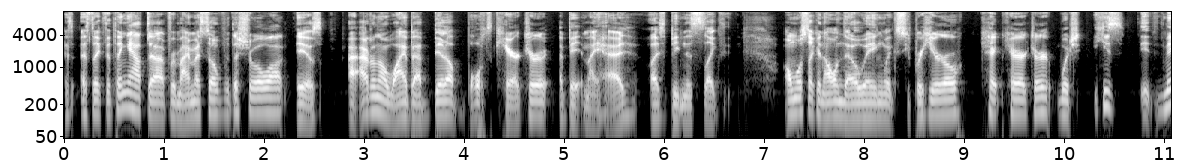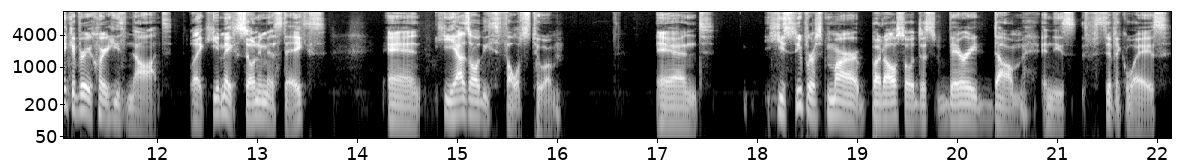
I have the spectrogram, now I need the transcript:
It's, it's like the thing I have to remind myself with the show a lot is I, I don't know why, but I built up Walt's character a bit in my head as being this like almost like an all-knowing like superhero type character, which he's it make it very clear he's not. Like he makes so many mistakes, and he has all these faults to him, and he's super smart, but also just very dumb in these specific ways.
